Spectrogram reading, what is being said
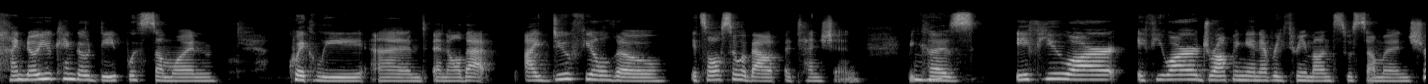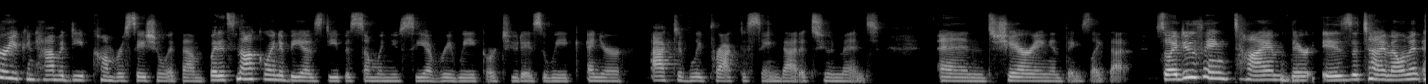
I know you can go deep with someone quickly and and all that. I do feel though it's also about attention mm-hmm. because mm-hmm. if you are if you are dropping in every 3 months with someone sure you can have a deep conversation with them but it's not going to be as deep as someone you see every week or 2 days a week and you're actively practicing that attunement and sharing and things like that so i do think time mm-hmm. there is a time element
